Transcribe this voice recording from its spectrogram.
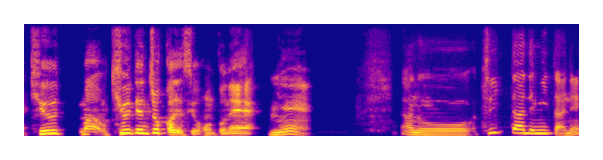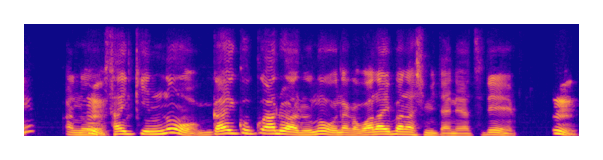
え、急、まあ、急転直下ですよ、ほんとね。ねえ。あの、ツイッターで見たね、あの、うん最近の外国あるあるのなんか笑い話みたいなやつで、うん。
